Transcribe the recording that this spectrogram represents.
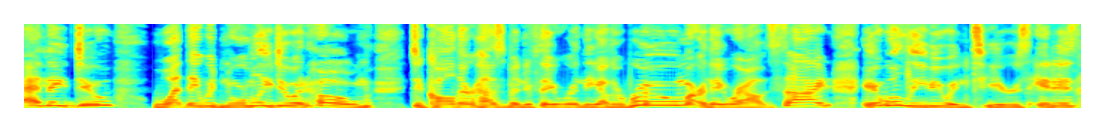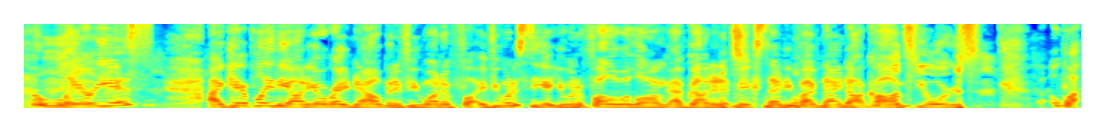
and they do what they would normally do at home to call their husband if they were in the other room or they were outside. It will leave you in tears. It is hilarious. I can't play the audio right now, but if you want to, fo- if you want to see it, you want to follow along. I've got it at mix959.com. What's yours? What?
